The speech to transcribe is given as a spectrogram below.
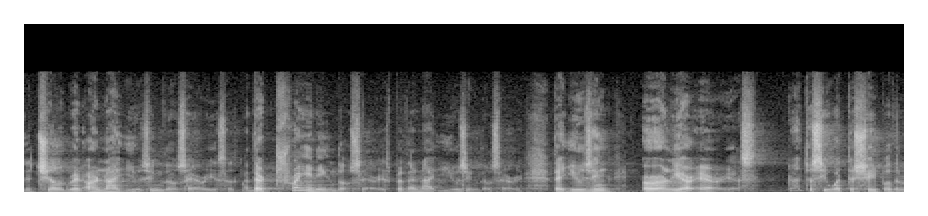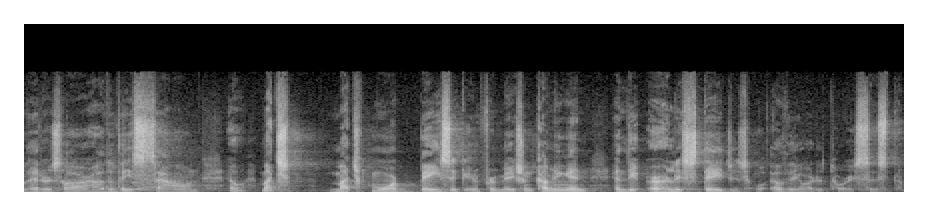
The children are not using those areas. They're training those areas, but they're not using those areas. They're using earlier areas trying to see what the shape of the letters are, how do they sound. You know, much, much more basic information coming in in the early stages of the auditory system.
